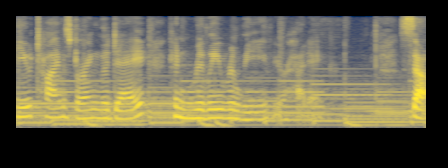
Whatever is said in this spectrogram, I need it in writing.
few times during the day can really relieve your headache. So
